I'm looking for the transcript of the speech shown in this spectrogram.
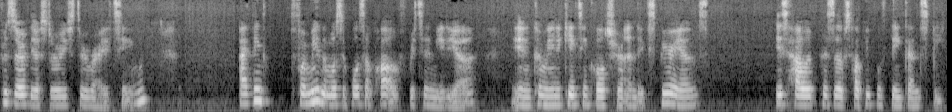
preserve their stories through writing. I think for me, the most important part of written media in communicating culture and experience is how it preserves how people think and speak.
